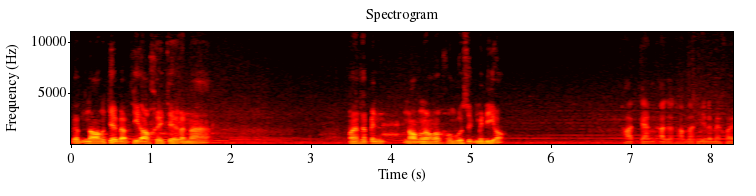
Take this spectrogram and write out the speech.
แบบน้องเจอแบบที่เราเคยเจอกันมาเพราะถ้าเป็นน้องน้องก็คงรู้สึกไม่ดีหรอก พาร์ทแก๊งอาจจะทำหน้าที่ได้ไม่ค่อย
